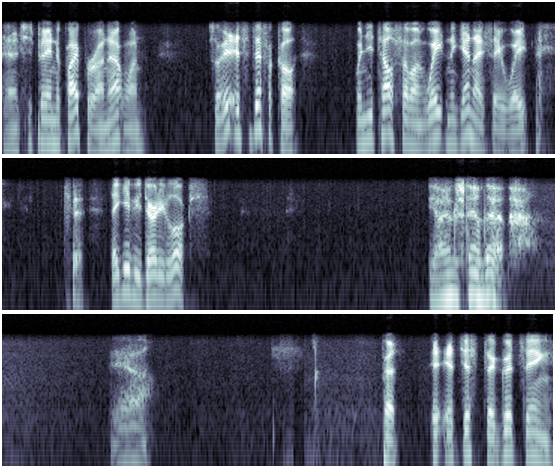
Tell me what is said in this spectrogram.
and she's paying the piper on that one. So it, it's difficult. when you tell someone wait, and again I say wait, they give you dirty looks. Yeah, I understand that. Yeah. But it, it's just a good thing.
